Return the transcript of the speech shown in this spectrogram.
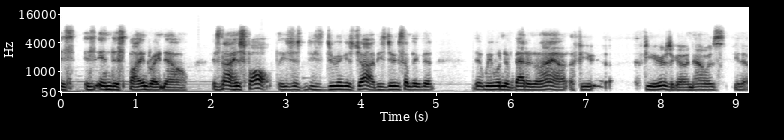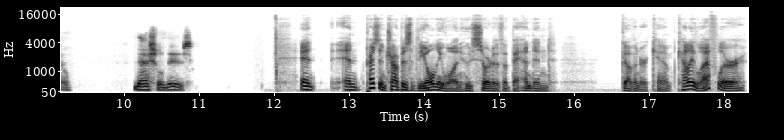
is is in this bind right now. It's not his fault. He's just he's doing his job. He's doing something that that we wouldn't have batted an eye out a few a few years ago, and now is you know national news. And and President Trump isn't the only one who sort of abandoned Governor Kemp. Kelly Loeffler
